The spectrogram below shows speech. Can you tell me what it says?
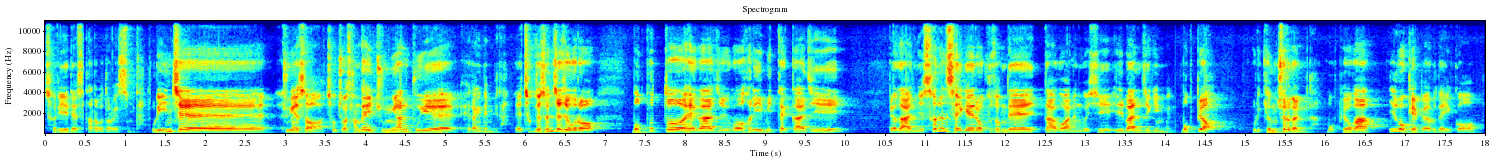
처리에 대해서 다뤄보도록 하겠습니다. 우리 인체 중에서 척추가 상당히 중요한 부위에 해당이 됩니다. 예, 척추 전체적으로 목부터 해가지고 허리 밑에까지 뼈가 이제 33개로 구성되어 있다고 하는 것이 일반적인 분. 목뼈, 우리 경추라고 합니다. 목표가 7개 뼈로 되어 있고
